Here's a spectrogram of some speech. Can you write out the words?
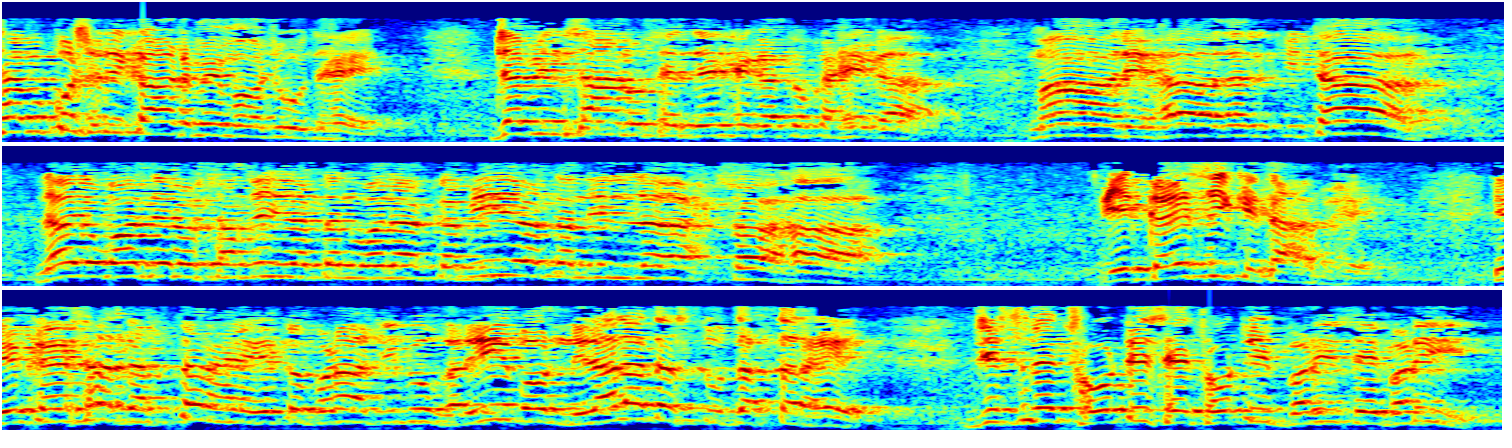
سب کچھ ریکارڈ میں موجود ہے۔ جب انسان اسے دیکھے گا تو کہے گا مار حاضل کتاب لا يغادر صغيرة ولا كبيرة إلا أحصاها. ایک ایسی کتاب ہے۔ ایک ایسا دفتر ہے، یہ تو بڑا عجیب و غریب اور نرالا دستو دفتر ہے۔ جس نے چھوٹی سے چھوٹی، بڑی سے بڑی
